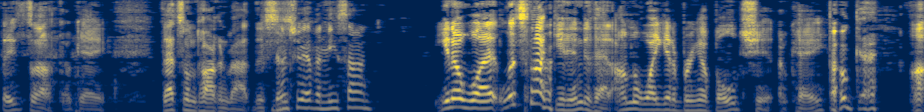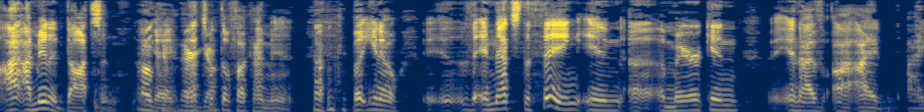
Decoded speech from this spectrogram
they suck. Okay. That's what I'm talking about. This don't is, you have a Nissan? you know what? Let's not get into that. I don't know why you got to bring up old shit. Okay. Okay. I, I meant a Datsun. Okay. Okay, there you That's what the fuck I meant. But you know, uh, and that's the thing in uh, American, and I've, I, I, I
